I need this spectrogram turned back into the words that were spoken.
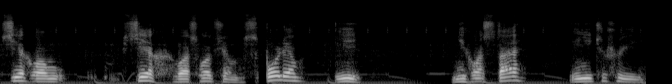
Всех вам, всех вас, в общем, с полем и ни хвоста, и ни чешуи.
